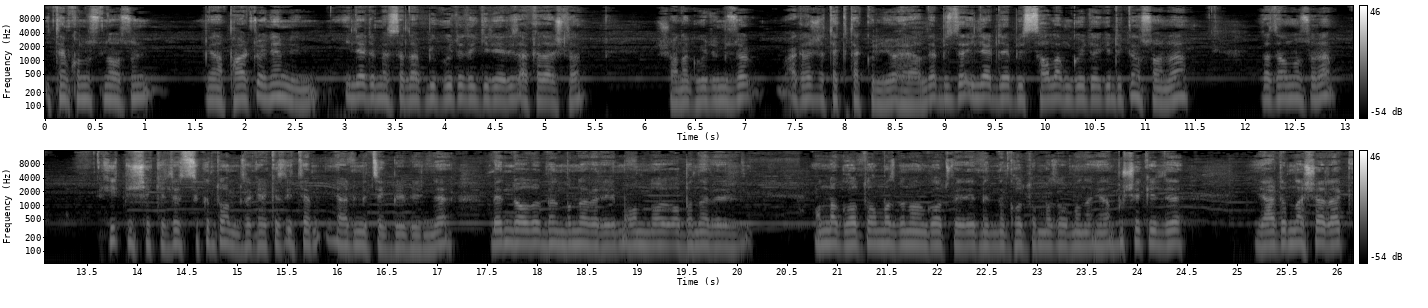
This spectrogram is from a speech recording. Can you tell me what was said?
item konusunda olsun ya parti önemli. İleride mesela bir guild'e de gireriz arkadaşlar. Şu anda guild'imiz yok. Arkadaşlar tek takılıyor herhalde. Biz de ileride bir sağlam guild'e girdikten sonra zaten ondan sonra hiçbir şekilde sıkıntı olmayacak. Herkes item yardım edecek birbirine. Ben de olur ben buna veririm. Onunla o bana verir. Onunla gold olmaz ben ona gold veririm. Ben de gold olmaz o bana. Yani bu şekilde yardımlaşarak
